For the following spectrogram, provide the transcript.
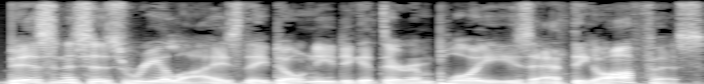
Businesses realize they don't need to get their employees at the office.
